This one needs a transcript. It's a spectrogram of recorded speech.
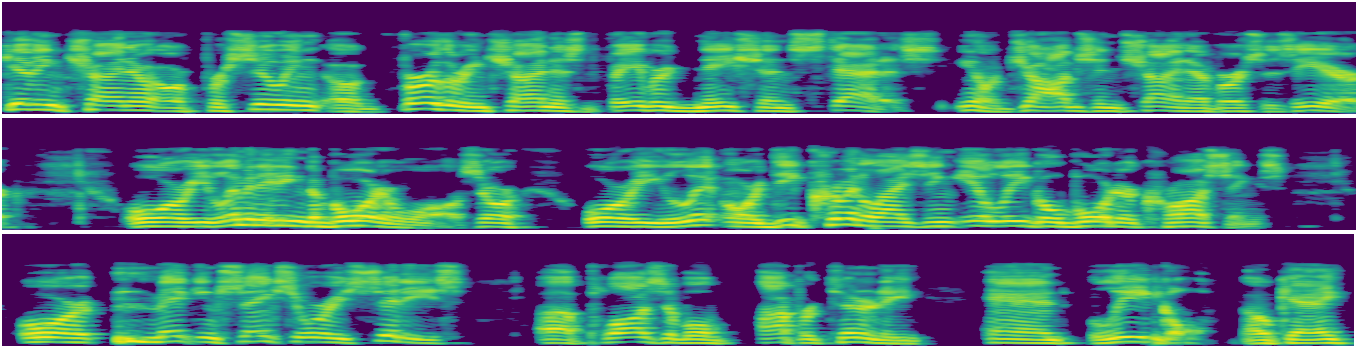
giving China or pursuing or furthering China's favored nation status, you know, jobs in China versus here, or eliminating the border walls, or or or decriminalizing illegal border crossings, or making sanctuary cities a plausible opportunity and legal. Okay.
